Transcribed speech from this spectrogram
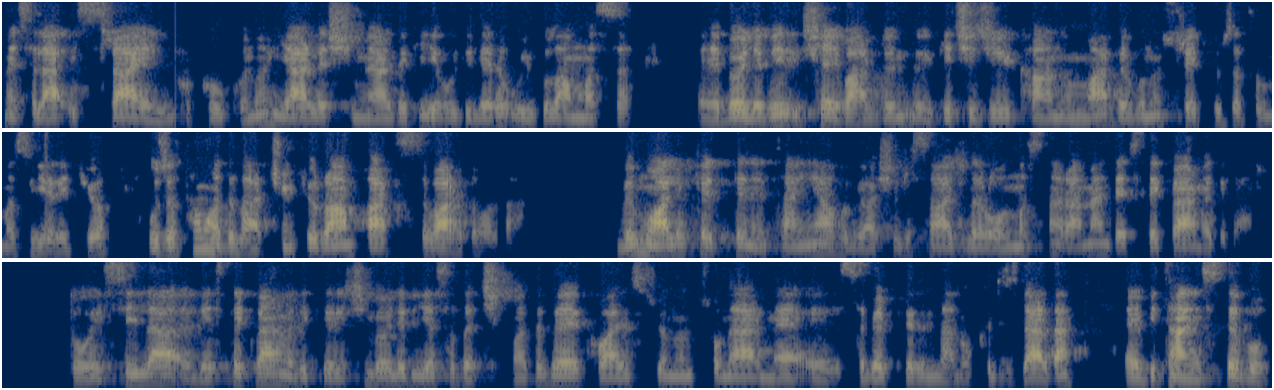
mesela İsrail hukukunun yerleşimlerdeki Yahudilere uygulanması. Ee, böyle bir şey var, geçici kanun var ve bunun sürekli uzatılması gerekiyor. Uzatamadılar çünkü Ram Partisi vardı orada. Ve muhalefette Netanyahu ve aşırı sağcılar olmasına rağmen destek vermediler. Dolayısıyla destek vermedikleri için böyle bir yasa da çıkmadı ve koalisyonun sona erme e, sebeplerinden, o krizlerden e, bir tanesi de bu.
